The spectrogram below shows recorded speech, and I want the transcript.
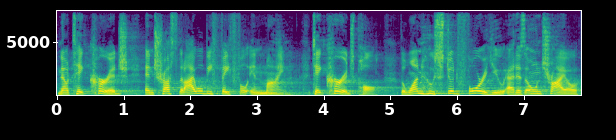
Now take courage and trust that I will be faithful in mine. Take courage, Paul. The one who stood for you at his own trial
